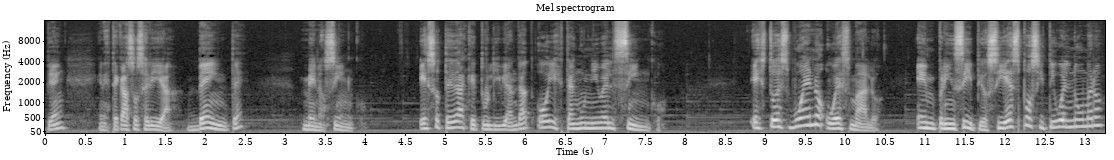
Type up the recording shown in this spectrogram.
Bien, en este caso sería 20 menos 5. Eso te da que tu liviandad hoy está en un nivel 5. ¿Esto es bueno o es malo? En principio, si es positivo el número,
